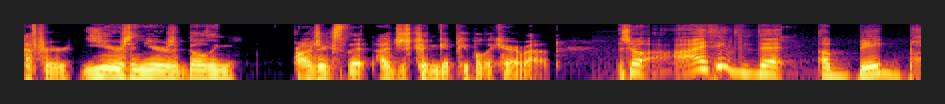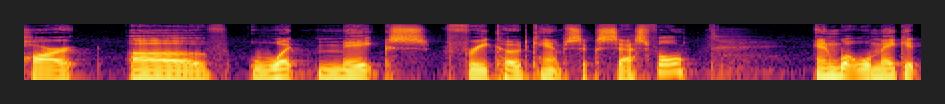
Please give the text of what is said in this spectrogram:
after years and years of building projects that I just couldn't get people to care about. So I think that a big part of what makes Free Code Camp successful and what will make it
